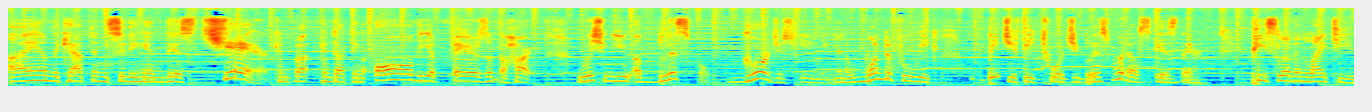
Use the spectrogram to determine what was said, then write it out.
I am the captain sitting in this chair, con- conducting all the affairs of the heart. Wishing you a blissful, gorgeous evening and a wonderful week Beat your feet towards your bliss. What else is there? Peace, love, and light to you.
